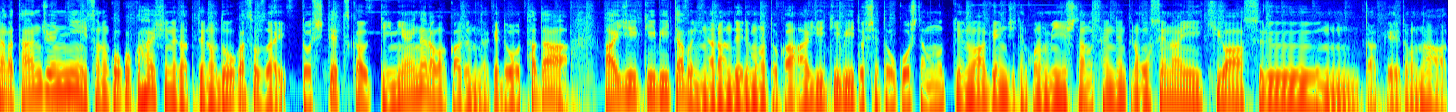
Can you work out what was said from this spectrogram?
なんか単純にその広告配信でだっての動画素材として使うって意味合いならわかるんだけど、ただ IGTV タブに並んでいるものとか IGTV として投稿したものっていうのは現時点この右下の宣伝ってのは押せない気がするんだけどな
